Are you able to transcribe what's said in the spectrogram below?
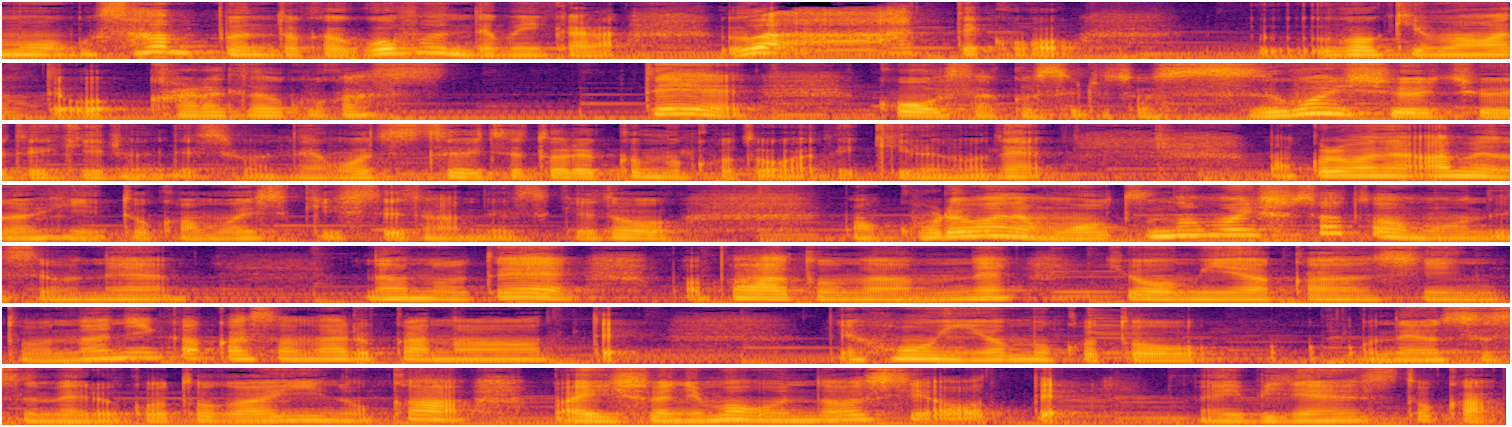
もう3分とか5分でもいいからうわーってこう動き回って体を動かして工作するとすごい集中できるんですよね。落ち着いて取り組むことができるので、まあ、これはね雨の日とかも意識してたんですけど、まあ、これはねも大人も一緒だと思うんですよね。なので、まあ、パートナーのね興味や関心と何か重なるかなって。で本読むことをね進めることがいいのか、まあ、一緒にも運動しようってまエビデンスとか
